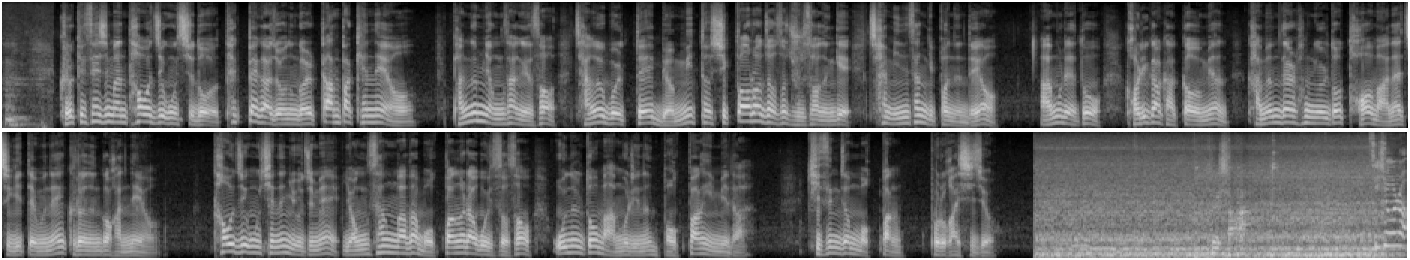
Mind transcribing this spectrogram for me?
그렇게 세심한 타오지공 씨도 택배 가져오는 걸 깜빡했네요. 방금 영상에서 장을 볼 때 몇 미터씩 떨어져서 줄 서는 게 참 인상 깊었는데요. 아무래도 거리가 가까우면 감염될 확률도 더 많아지기 때문에 그러는 것 같네요. 타오지공 씨는 요즘에 영상마다 먹방을 하고 있어서 오늘도 마무리는 먹방입니다. 기승전 먹방 보러 가시죠. 这是啥？鸡胸肉，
